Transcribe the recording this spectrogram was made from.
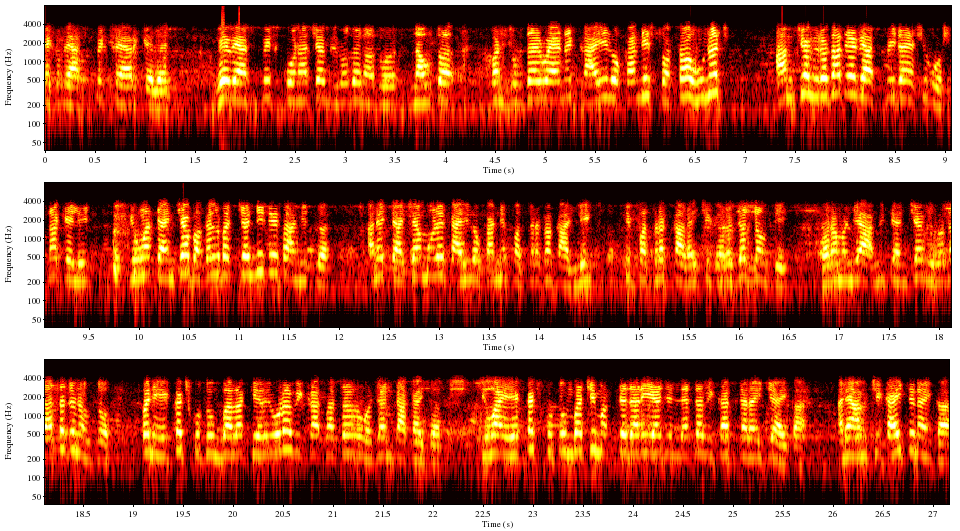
एक व्यासपीठ तयार केलं आहे. हे व्यासपीठ कोणाच्या विरोध नव्हतं पण दुर्दैवाने काही लोकांनी स्वतःहूनच आमच्या विरोधात हे व्यासपीठ आहे अशी घोषणा केली किंवा त्यांच्या बगलबच्च्यांनी ते सांगितलं. आणि त्याच्यामुळे काही लोकांनी पत्रकं काढली. ती पत्रक काढायची गरजच नव्हती. खरं म्हणजे आम्ही त्यांच्या विरोधातच नव्हतो. पण एकच कुटुंबाला केवढं विकासाचं वजन टाकायचं किंवा एकच कुटुंबाची मक्तेदारी या जिल्ह्याचा विकास करायची आहे का? आणि आमची काहीच नाही का?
